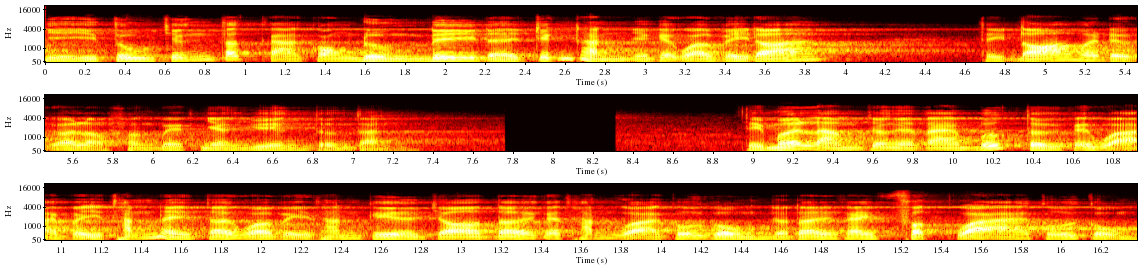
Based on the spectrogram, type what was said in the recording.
vị tu chứng tất cả con đường đi để chứng thành những cái quả vị đó thì đó mới được gọi là phân biệt nhân duyên tường tận thì mới làm cho người ta bước từ cái quả vị thánh này tới quả vị thánh kia, cho tới cái thánh quả cuối cùng, cho tới cái phật quả cuối cùng.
